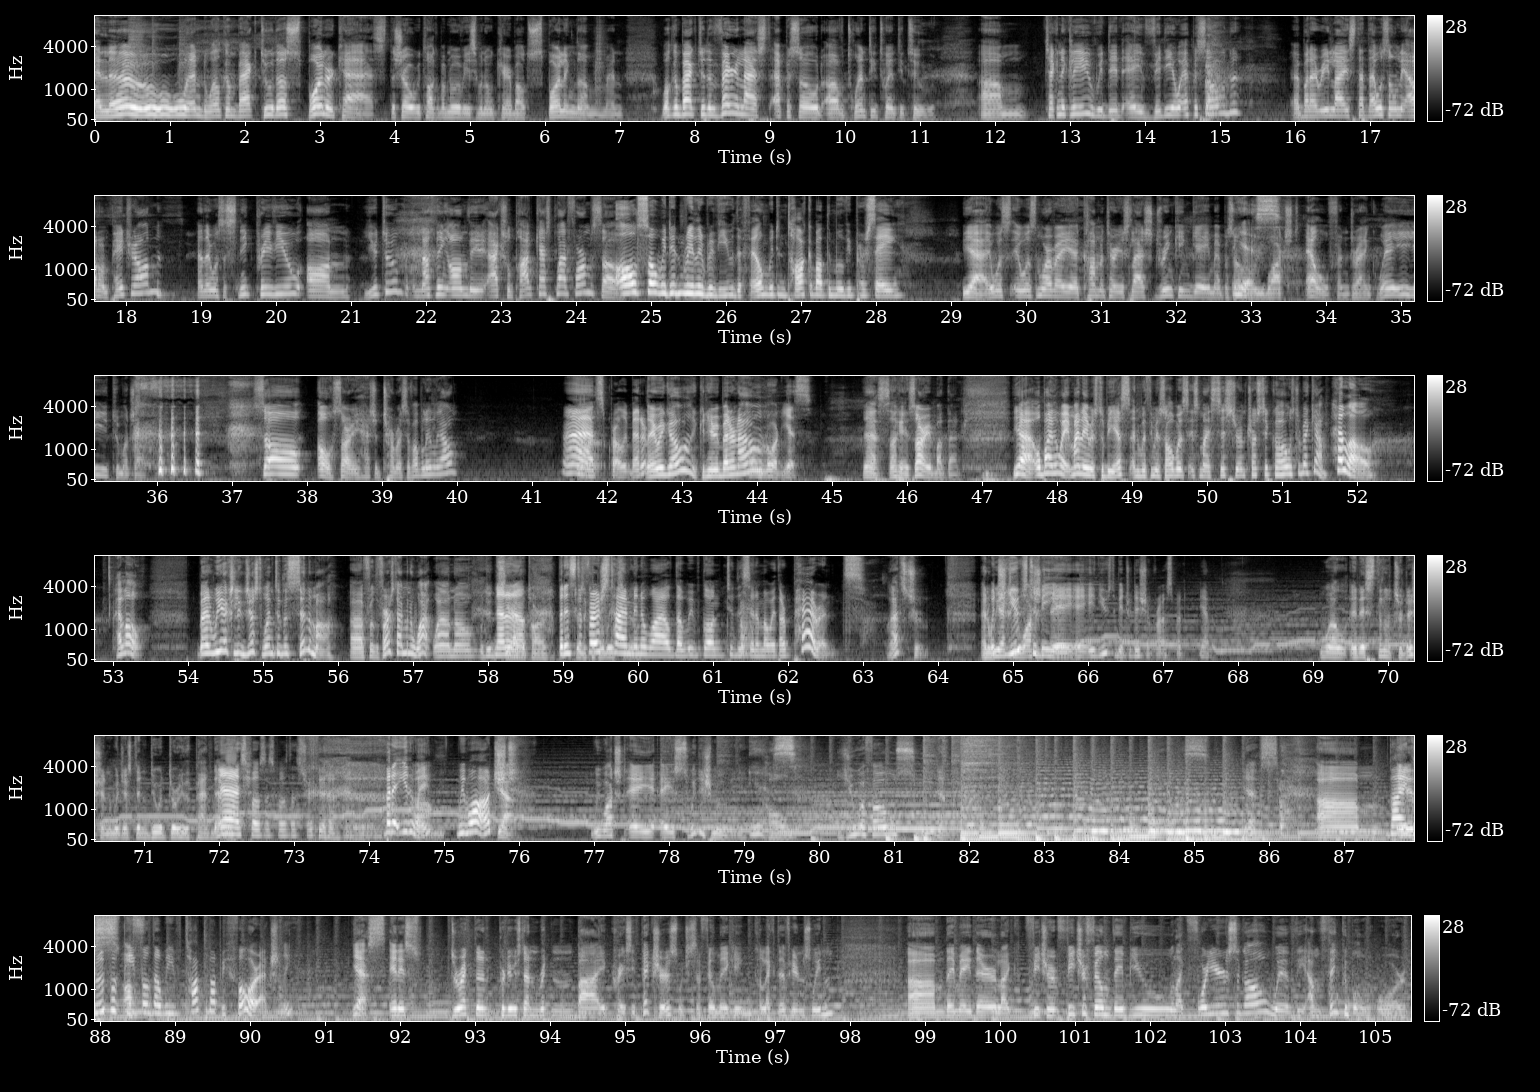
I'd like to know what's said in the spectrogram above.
Hello and welcome back to the Spoiler Cast, the show where we talk about movies and we don't care about spoiling them. And welcome back to the very last episode of 2022. Um, technically, we did a video episode, uh, but I realized that that was only out on Patreon, and there was a sneak preview on YouTube, nothing on the actual podcast platform. So Also, we didn't really review the film. We didn't talk about the movie per se. Yeah, it was it was more of a, uh commentary slash drinking game episode where we watched Elf and drank way too much alcohol. so, oh, sorry, I should turn myself up a little now. That's probably better. There we go. You can hear me better now. oh lord, yes. Yes. Okay. Sorry about that. Yeah. Oh, by the way, my name is Tobias, and with me as always is my sister and trusted co-host Rebecca. Hello. Hello. Man, we actually just went to the cinema uh, for the first time in a while. Well, no, we didn't No, see no, no. Avatar. But it's the a couple of first time ago. in a while that we've gone to the cinema with our parents, That's true. And we which used to be a, a, it used to be a tradition for us. But yeah, Well, it is still a tradition. We just didn't do it during the pandemic. yeah, I suppose I suppose that's true. but either way, we watched. Um, yeah. We watched a, a Swedish movie Yes. called UFO Sweden. Yes. Um, By a group of people that we've talked about before, actually. Yes, it is directed, produced, and written by Crazy Pictures, which is a filmmaking collective here in Sweden. Um, they made their like feature feature film debut like four years ago with The Unthinkable or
